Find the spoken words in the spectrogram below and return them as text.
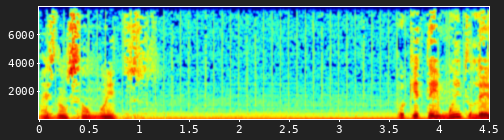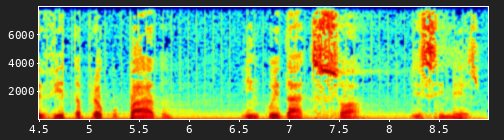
Mas não são muitos. Porque tem muito levita preocupado em cuidar só de si mesmo.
